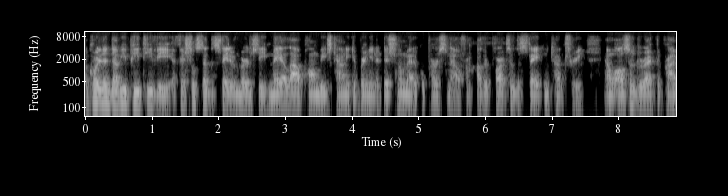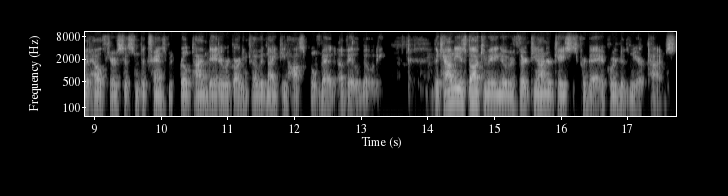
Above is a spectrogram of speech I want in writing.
According to WPTV, officials said the state of emergency may allow Palm Beach County to bring in additional medical personnel from other parts of the state and country, and will also direct the private healthcare system to transmit real-time data regarding COVID-19 hospital bed availability. The county is documenting over 1,300 cases per day, according to the New York Times.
